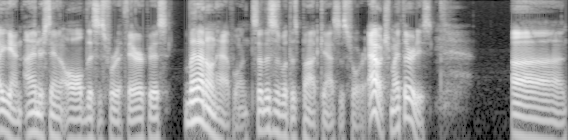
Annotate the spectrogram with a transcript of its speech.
Again, I understand all this is for a therapist, but I don't have one. So this is what this podcast is for. Ouch, my 30s. Uh,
